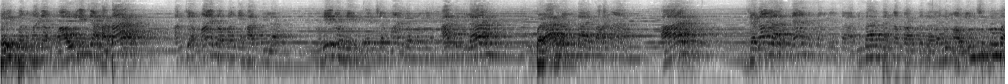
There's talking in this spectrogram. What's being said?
तरी पण माझ्या माऊलीच्या हातात आमच्या माय बापाने हात दिला. नोहे नोहे त्यांच्या माय बापाने हात दिला. पराक्रम काय पाहणार? आज जगाला ज्ञान सांगण्याचा अधिकार त्यांना प्राप्त झाला ही माऊलींची कृपा.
